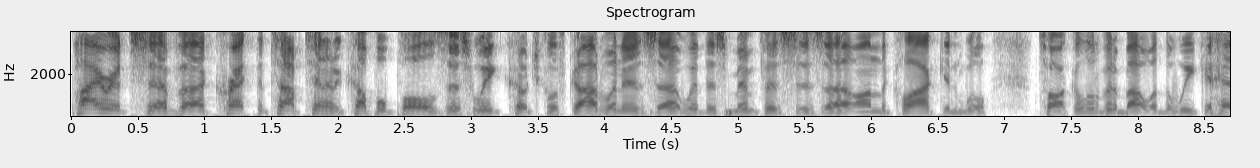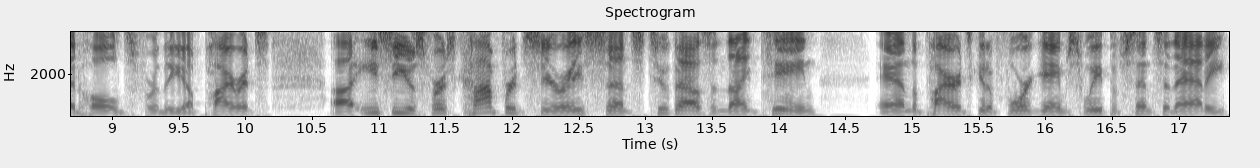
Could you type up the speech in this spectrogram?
Pirates have uh, cracked the top 10 in a couple polls this week. Coach Cliff Godwin is uh, with us. Memphis is uh, on the clock, and we'll talk a little bit about what the week ahead holds for the uh, Pirates. Uh, ECU's first conference series since 2019, and the Pirates get a four game sweep of Cincinnati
